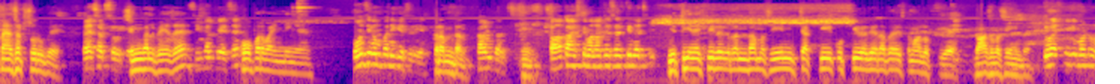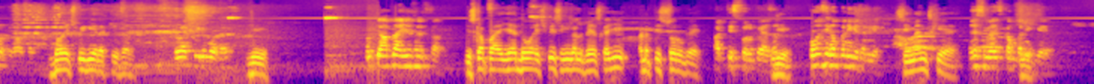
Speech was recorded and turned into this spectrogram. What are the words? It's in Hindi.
पैंसठ सौ रुपये पैंसठ सौ सिंगल फ़ेज़ है। सिंगल फ़ेज़ है। कॉपर वाइंडिंग है। कौन सी कंपनी की है सर ये? क्रमटन कामटन हम्म। कहाँ कहाँ इस्तेमाल होते हैं सर तीन एचपी ये तीन एच पी रंधा मशीन चक्की कुट्टी वगैरह पे इस्तेमाल होती है घास मशीन पे। दो एचपी की मोटर होती है दो एच पी की रखी सर। दो एचपी की मोटर। जी। तो क्या प्राइस है सर इसका? इसका प्राइस है दो एच पी सिंगल फ़ेज़ का जी अड़तीस सौ रूपए अड़तीस सौ रूपए जी। कौन सी कंपनी की सर ये? सीमेंस की है। अच्छा सीमेंस कंपनी की है।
